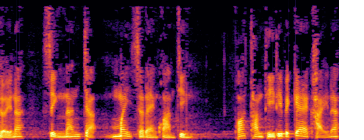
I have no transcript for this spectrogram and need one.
ฉยๆนะสิ่งนั้นจะไม่แสดงความจริง เพราะทันทีที่ไปแก้ไขนะ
